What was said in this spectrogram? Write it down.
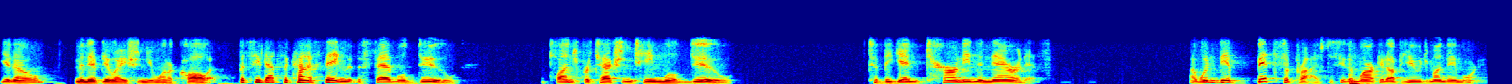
you know, manipulation you want to call it. But see, that's the kind of thing that the Fed will do, the plunge protection team will do to begin turning the narrative. I wouldn't be a bit surprised to see the market up huge Monday morning.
